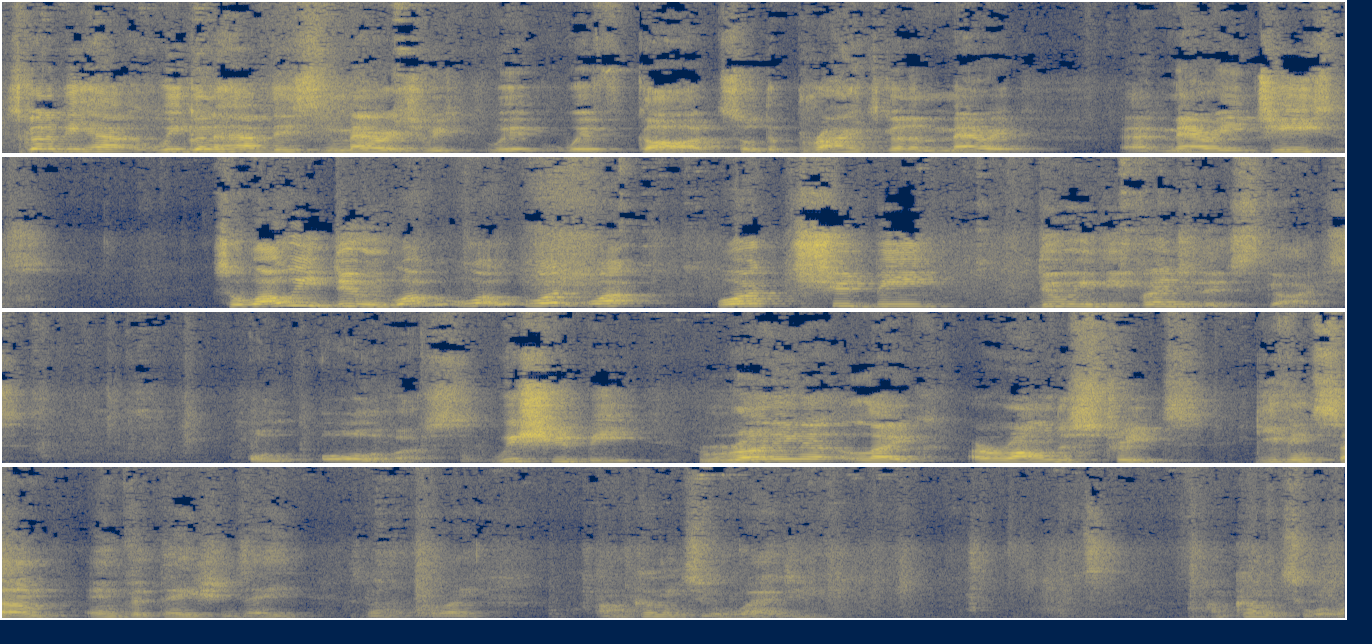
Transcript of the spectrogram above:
It's gonna be ha- we're gonna have this marriage with, with, with God. So the bride's gonna marry uh, marry Jesus. So what are we doing? What what what what what should be doing the evangelist guys? All, all of us. We should be running uh, like around the streets, giving some invitations. Hey, it's gonna like I'm coming to a wedding. I'm coming to a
